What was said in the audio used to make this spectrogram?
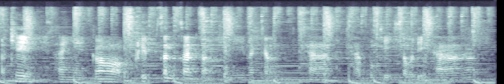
โอเคถ้าอย่างนี้ก็คลิปสั้นๆก่อนแค่นี้แล้วกันครับครับโอเคสวัสดีครับ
